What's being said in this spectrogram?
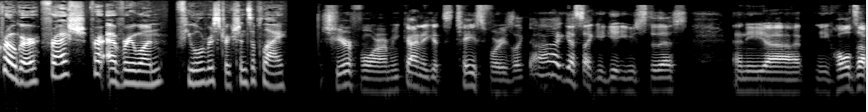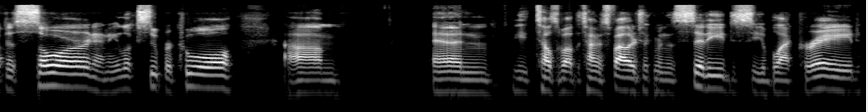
Kroger, fresh for everyone. Fuel restrictions apply cheer for him. He kind of gets a taste for it. He's like, oh, I guess I could get used to this. And he uh he holds up his sword and he looks super cool. Um and he tells about the time his father took him in the city to see a black parade.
